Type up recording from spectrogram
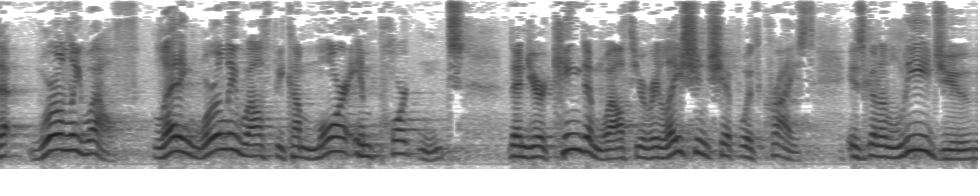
That worldly wealth, letting worldly wealth become more important than your kingdom wealth, your relationship with Christ, is going to lead you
